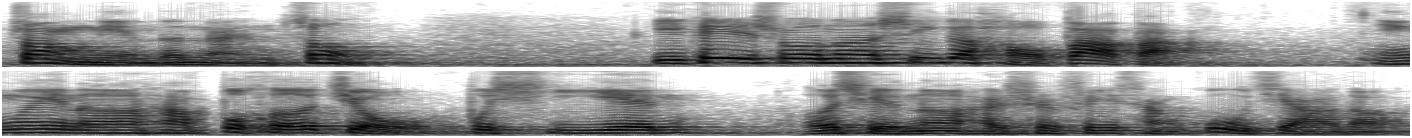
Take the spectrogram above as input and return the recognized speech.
壮年的男众，也可以说呢是一个好爸爸，因为呢他不喝酒不吸烟，而且呢还是非常顾家的。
